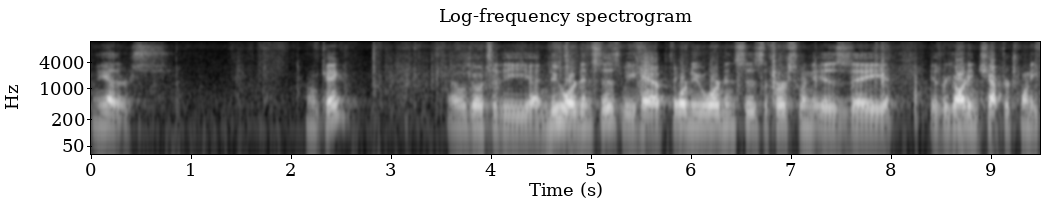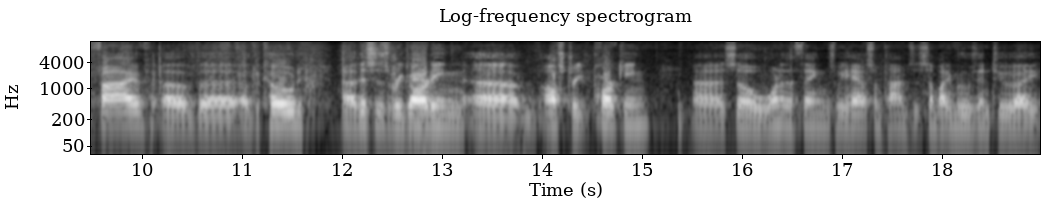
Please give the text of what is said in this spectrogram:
Any others? Okay. Now we'll go to the uh, new ordinances. We have four new ordinances. The first one is a, is regarding Chapter 25 of, uh, of the code. Uh, This is regarding um, off-street parking. Uh, So one of the things we have sometimes is somebody moves into a,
